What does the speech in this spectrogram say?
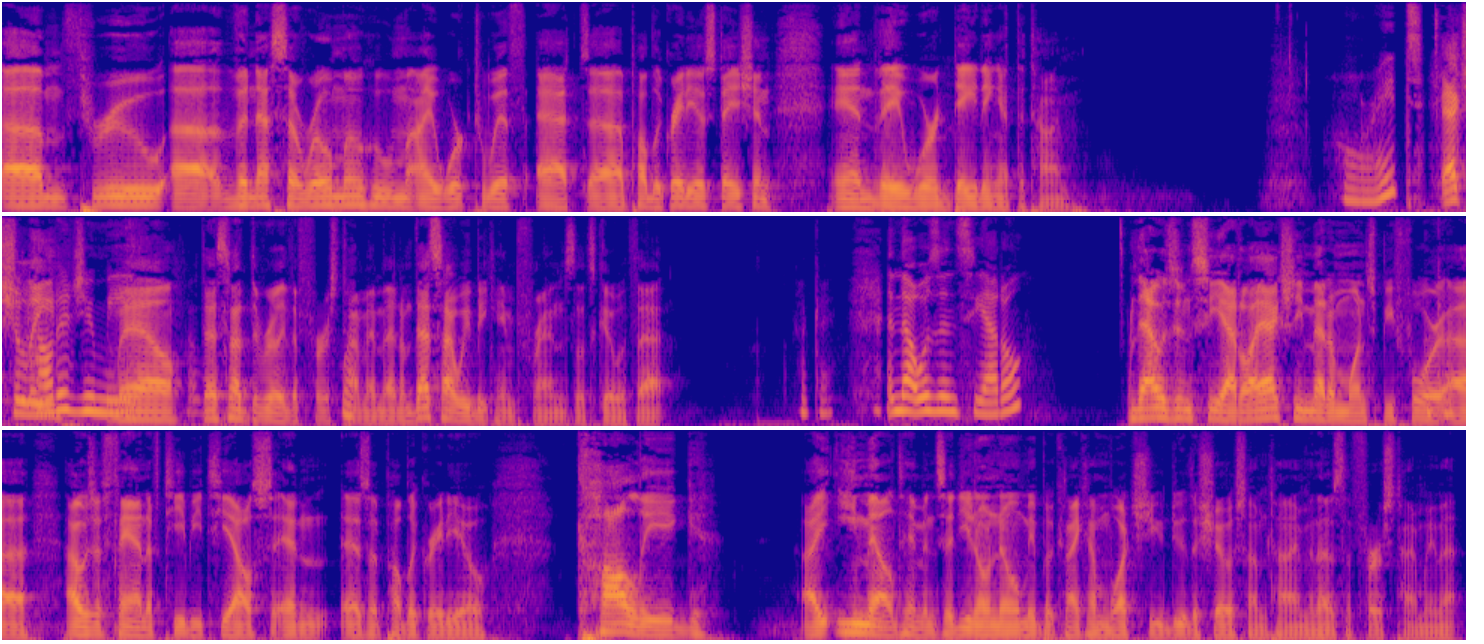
um, through uh, Vanessa Romo, whom I worked with at uh, public radio station, and they were dating at the time. All right. Actually, How did you meet- Well, that's not the, really the first time I met him. That's how we became friends. Let's go with that. Okay. And that was in Seattle? That was in Seattle. I actually met him once before. Uh, I was a fan of TBTL, and as a public radio colleague, I emailed him and said, "You don't know me, but can I come watch you do the show sometime?" And that was the first time we met.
